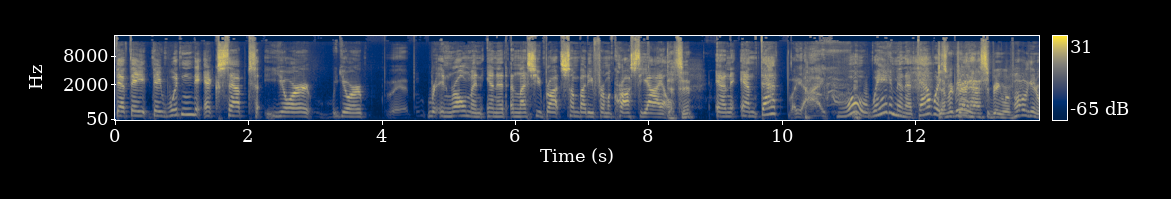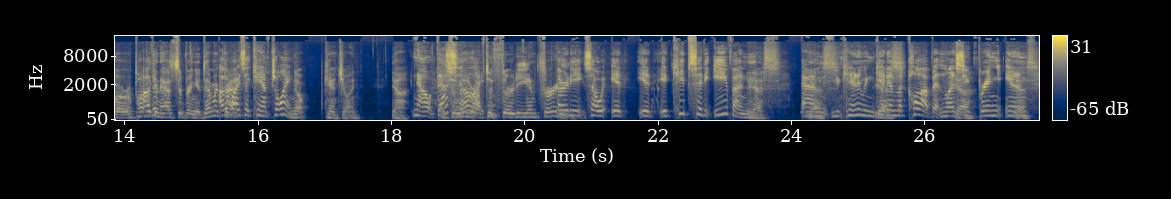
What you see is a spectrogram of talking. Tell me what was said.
that they they wouldn't accept your your uh, enrollment in it unless you brought somebody from across the aisle. That's it and and that I, whoa wait a minute that was Democrat really, has to bring a Republican or a Republican other, has to bring a Democrat. Otherwise, they can't join. No, can't join. Yeah. Now that's and so now we're up to thirty and thirty. Thirty. So it it it keeps it even. Yes. And yes. you can't even get yes. in the club unless yeah. you bring in. Yes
